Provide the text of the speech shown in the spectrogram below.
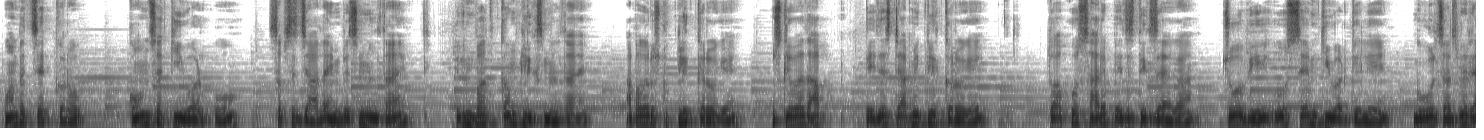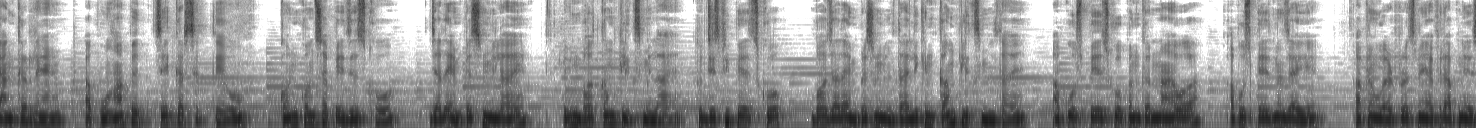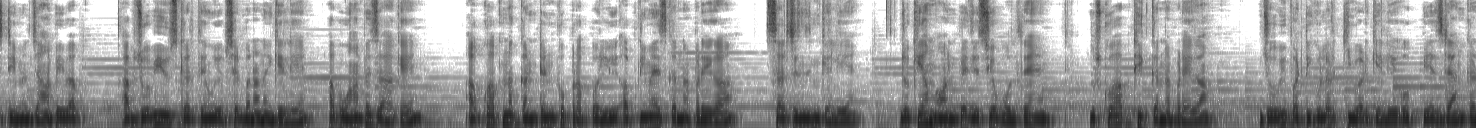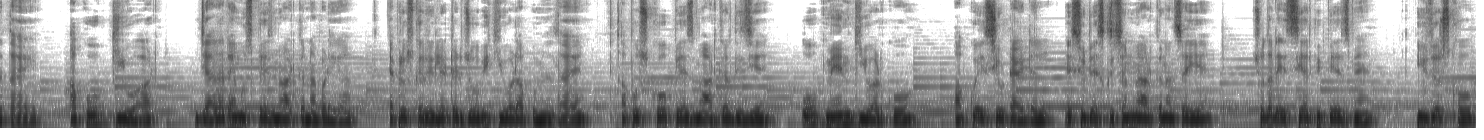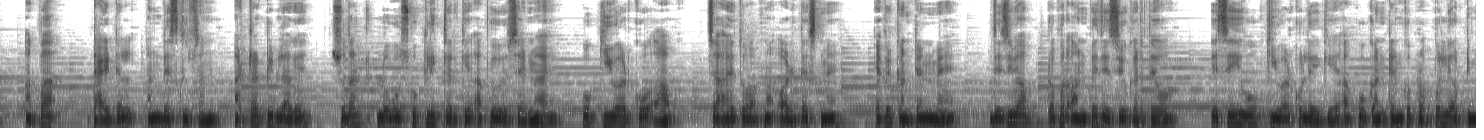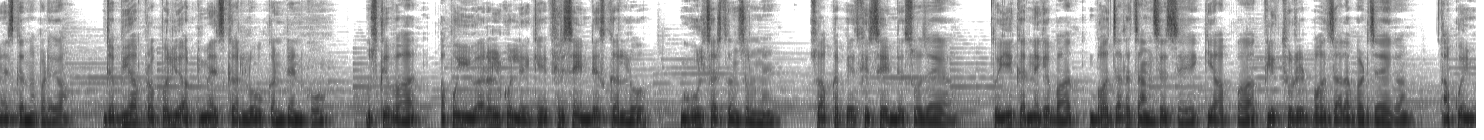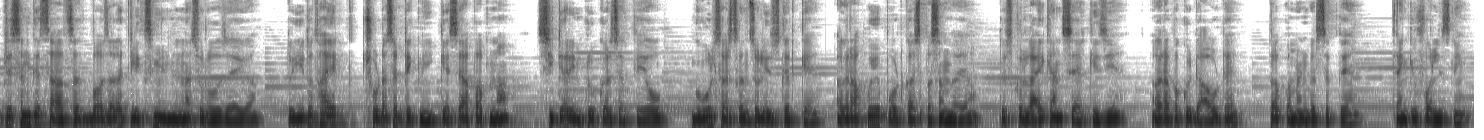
वहाँ पे चेक करो कौन सा कीवर्ड को सबसे ज़्यादा इंप्रेशन मिलता है, लेकिन बहुत कम क्लिक्स मिलता है। आप अगर उसको क्लिक करोगे, उसके बाद आप पेजेस टैब में क्लिक करोगे तो आपको सारे पेजेस दिख जाएगा, जो भी उस सेम कीवर्ड के लिए गूगल सर्च में रैंक कर रहे हैं। आप वहाँ पे चेक कर सकते हो कौन कौन से पेजेस को ज़्यादा इंप्रेशन मिला है, लेकिन बहुत कम क्लिक्स मिला है। तो जिस भी पेज को बहुत ज़्यादा इंप्रेशन मिलता है, लेकिन कम क्लिक्स मिलता है, आपको उस पेज को ओपन करना होगा। आप उस पेज में जाइए अपने वर्ड में या फिर अपने एस टी जहाँ पे भी आप आप जो भी यूज़ करते हैं वेबसाइट बनाने के लिए, आप वहाँ पे जाके आपको अपना कंटेंट को प्रॉपरली ऑप्टिमाइज करना पड़ेगा सर्च इंजन के लिए। जो कि हम ऑन पेज एसियो बोलते हैं, उसको आप ठीक करना पड़ेगा। जो भी पर्टिकुलर कीवर्ड के लिए वो पेज रैंक करता है, आपको वो कीवर्ड ज़्यादा टाइम उस पेज में ऐड करना पड़ेगा। या फिर उसके रिलेटेड जो भी कीवर्ड आपको मिलता है, आप उसको पेज में ऐड कर दीजिए। वो मेन कीवर्ड को आपको एस टाइटल एस डिस्क्रिप्शन में ऐड करना चाहिए। सो दैट एस पेज में यूज़र्स को आपका टाइटल एंड डिस्क्रिप्शन अट्रैक्टिव लगे सो दैट लोग उसको क्लिक करके आपकी वेबसाइट में आए। वो कीवर्ड को आप चाहे तो अपना ऑल टेक्स्ट में या फिर कंटेंट में, जैसे भी आप प्रॉपर ऑन पेज एस करते हो, ऐसे ही वो कीवर्ड को लेके आपको कंटेंट को प्रॉपरली ऑप्टिमाइज करना पड़ेगा। जब भी आप प्रॉपरली ऑप्टिमाइज कर लो कंटेंट को, उसके बाद आपको यू को लेके फिर से इंडेक्स कर लो गूगल सर्च कंसोल में सो आपका पेज फिर से इंडेक्स हो जाएगा। तो ये करने के बाद बहुत ज़्यादा चांसेस है कि आपका क्लिक थ्रू रेट बहुत ज़्यादा बढ़ जाएगा। आपको इंप्रेशन के साथ साथ बहुत ज़्यादा क्लिक्स भी मिलना शुरू हो जाएगा। तो ये तो था एक छोटा सा टेक्निक कैसे आप अपना सी टी इम्प्रूव कर सकते हो गूगल सर्च कंसोल यूज़ करके। अगर आपको ये पॉडकास्ट पसंद आया तो इसको लाइक एंड शेयर कीजिए। अगर आपका कोई डाउट है तो आप कमेंट कर सकते हैं। Thank you for listening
